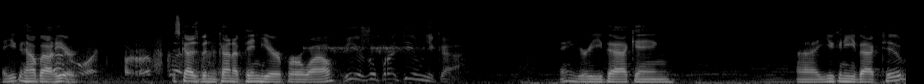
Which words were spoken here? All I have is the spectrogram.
Hey, you can help out here. This guy's been kind of pinned here for a while. Hey, you're evacing. Uh, you can evac too.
